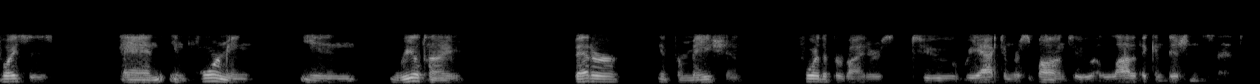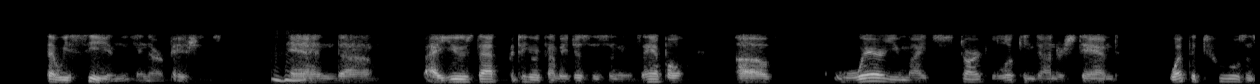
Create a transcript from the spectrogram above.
choices and informing in real time better information for the providers to react and respond to a lot of the conditions that that we see in in our patients. Mm-hmm. And uh, I use that particular company just as an example of where you might start looking to understand what the tools and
